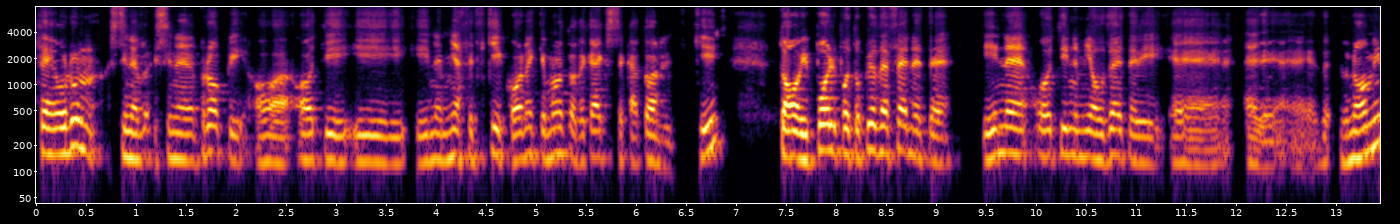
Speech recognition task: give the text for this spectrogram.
θεωρούν στην, Ευρώπη ότι είναι μια θετική εικόνα και μόνο το 16% αρνητική. Το υπόλοιπο το οποίο δεν φαίνεται είναι ότι είναι μια ουδέτερη ε, ε, γνώμη,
